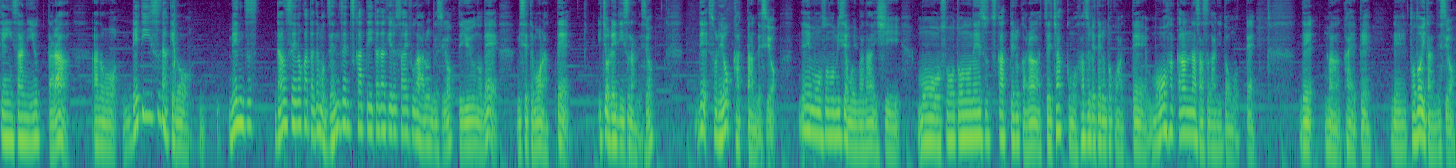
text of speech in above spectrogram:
店員さんに言ったら、あの、レディースだけど、メンズ、男性の方でも全然使っていただける財布があるんですよっていうので見せてもらって、一応レディースなんですよ。で、それを買ったんですよ。で、もうその店も今ないし、もう相当の年数使ってるから、で、チャックも外れてるとこあって、もうあかんなさすがにと思って。で、まあ変えて、で、届いたんですよ。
